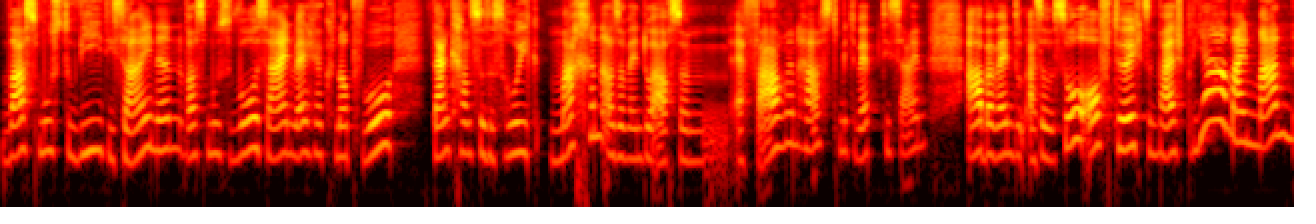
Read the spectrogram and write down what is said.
was musst du wie designen, was muss wo sein, welcher Knopf wo, dann kannst du das ruhig machen, also wenn du auch so Erfahrungen hast mit Webdesign. Aber wenn du, also so oft höre ich zum Beispiel, ja, mein Mann,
